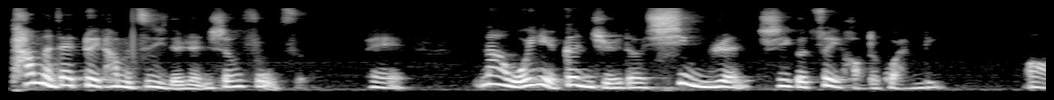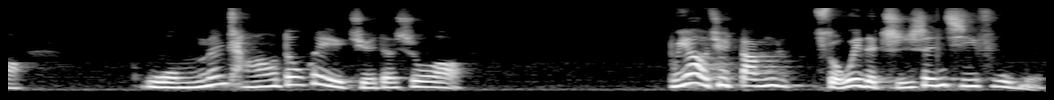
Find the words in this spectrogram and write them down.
他们在对他们自己的人生负责。哎，那我也更觉得信任是一个最好的管理啊。我们常常都会觉得说。不要去当所谓的直升机父母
